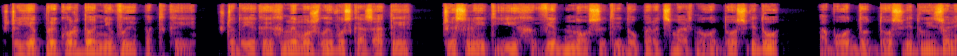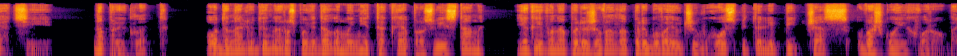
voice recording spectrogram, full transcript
що є прикордонні випадки, щодо яких неможливо сказати, чи слід їх відносити до передсмертного досвіду або до досвіду ізоляції? Наприклад, одна людина розповідала мені таке про свій стан, який вона переживала, перебуваючи в госпіталі під час важкої хвороби.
